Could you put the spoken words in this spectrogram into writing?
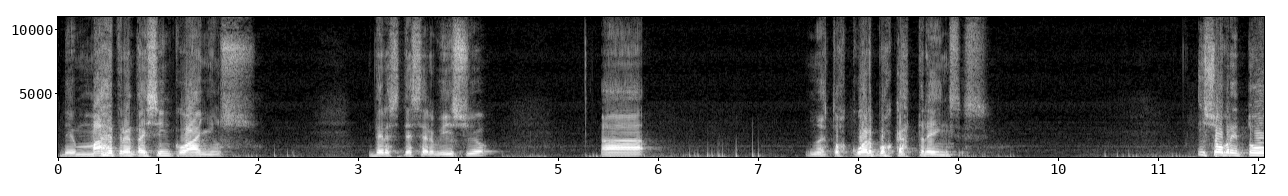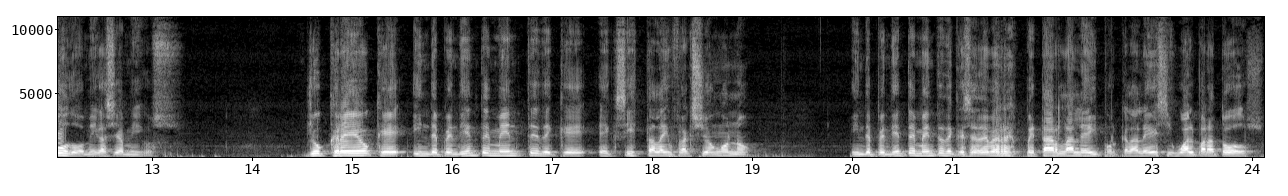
de más de 35 años de, servicio a nuestros cuerpos castrenses. Y sobre todo, amigas y amigos, yo creo que independientemente de que exista la infracción o no, independientemente de que se debe respetar la ley, porque la ley es igual para todos,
